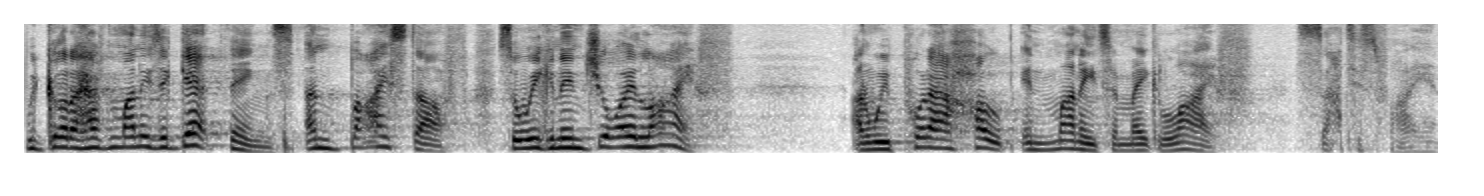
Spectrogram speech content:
We've got to have money to get things and buy stuff so we can enjoy life. And we put our hope in money to make life satisfying.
